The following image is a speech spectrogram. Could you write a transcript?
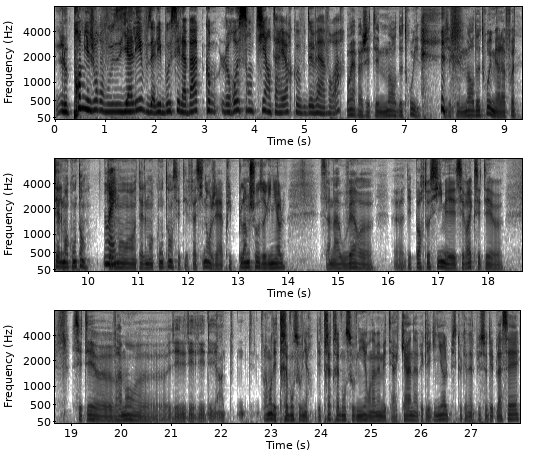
Le premier jour où vous y allez, vous allez bosser là-bas, comme le ressenti intérieur que vous devez avoir? Ouais, bah, j'étais mort de trouille. j'étais mort de trouille, mais à la fois tellement content tellement, tellement content. C'était fascinant. J'ai appris plein de choses au Guignol. Ça m'a ouvert des portes aussi, mais c'est vrai que c'était c'était vraiment, des, vraiment des très bons souvenirs. Des très très bons souvenirs. On a même été à Cannes avec les Guignols, puisque Canal Plus se déplaçait.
